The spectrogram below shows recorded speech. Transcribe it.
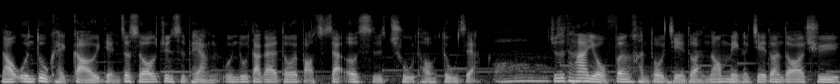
然后温度可以高一点。这时候菌丝培养温度大概都会保持在二十出头度这样。哦就是它有分很多阶段，然后每个阶段都要去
